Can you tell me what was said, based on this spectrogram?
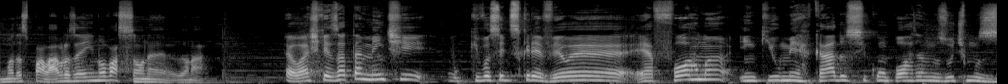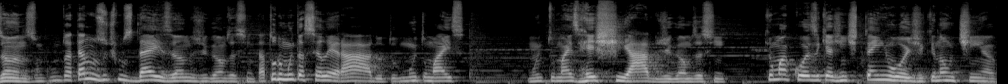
uma das palavras é inovação, né, Leonardo? É, eu acho que exatamente o que você descreveu é, é a forma em que o mercado se comporta nos últimos anos, até nos últimos 10 anos, digamos assim. Tá tudo muito acelerado, tudo muito mais, muito mais recheado, digamos assim. Que uma coisa que a gente tem hoje, que não tinha,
